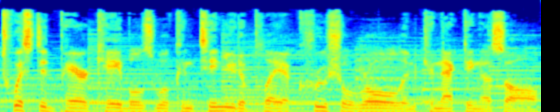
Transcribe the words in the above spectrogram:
twisted pair cables will continue to play a crucial role in connecting us all.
